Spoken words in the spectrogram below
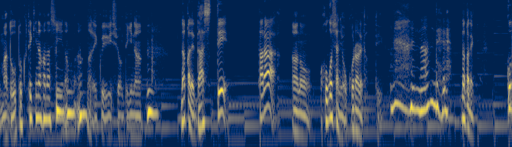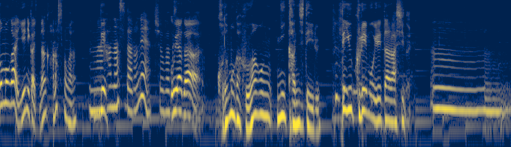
まあ道徳的な話なのかな、うんうんレクリエーション的な。うん。中で出してたらあの保護者に怒られたっていう。なんで？なんかね子供が家に帰って何か話したのかな？まあで話すだろうね小学生親が子供が不安に感じている。っていうクレームを入れたらしいのよ。うーん。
